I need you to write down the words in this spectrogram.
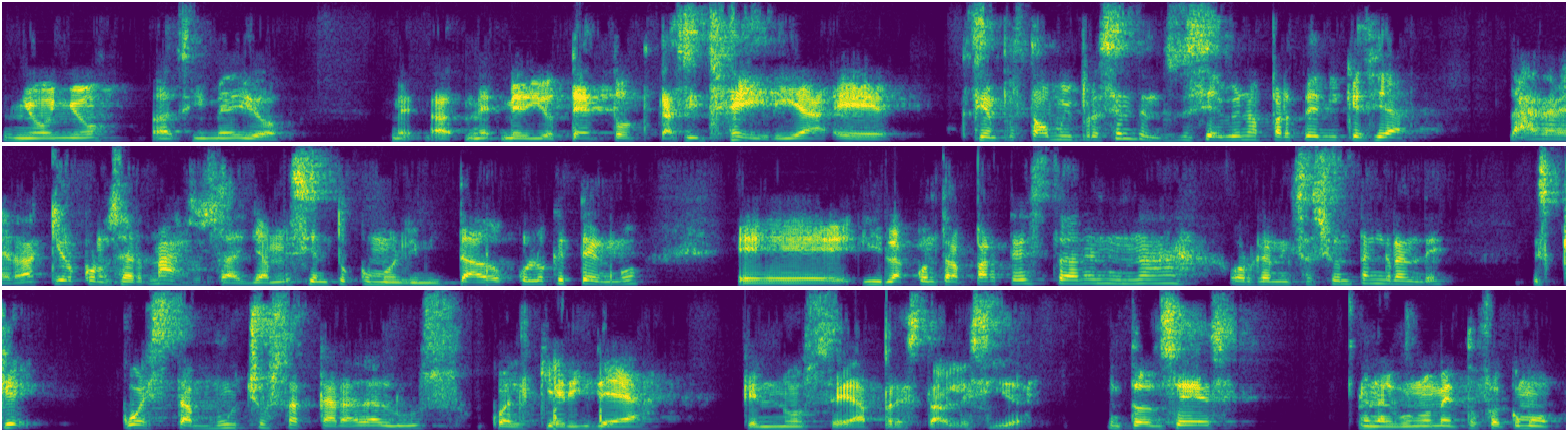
ñoño, así medio, medio teto, casi te diría, eh, siempre ha estado muy presente. Entonces sí había una parte de mí que decía, la, verdad quiero conocer más, o sea, ya me siento como limitado con lo que tengo. Eh, y la contraparte de estar en una organización tan grande es que cuesta mucho sacar a la luz cualquier idea que no sea preestablecida. Entonces, en algún momento fue como,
